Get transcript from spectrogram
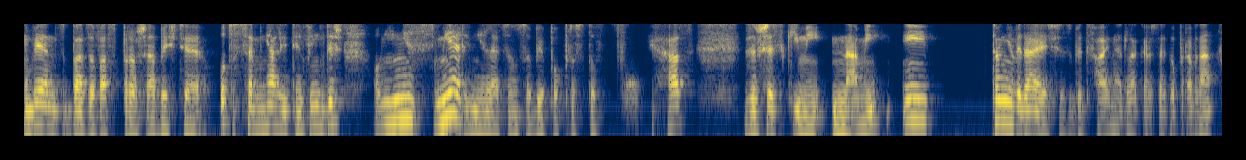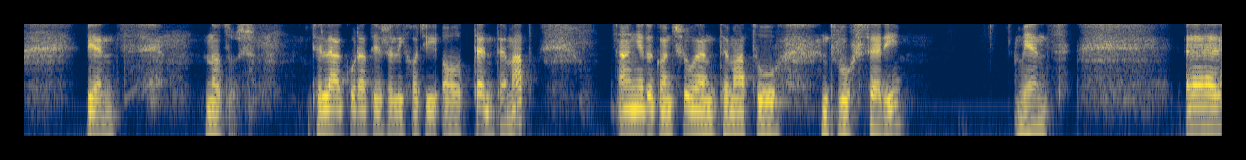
Więc bardzo Was proszę, abyście udostępniali ten film, gdyż oni niezmiernie lecą sobie po prostu w has ze wszystkimi nami i to nie wydaje się zbyt fajne dla każdego, prawda? Więc, no cóż, tyle akurat jeżeli chodzi o ten temat, a nie dokończyłem tematu dwóch serii, więc e,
